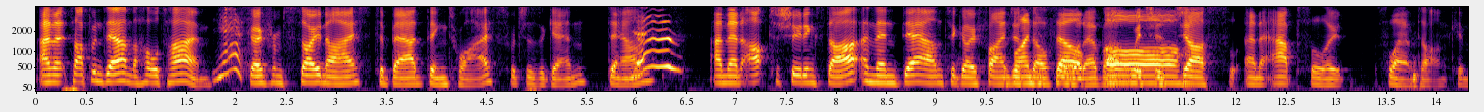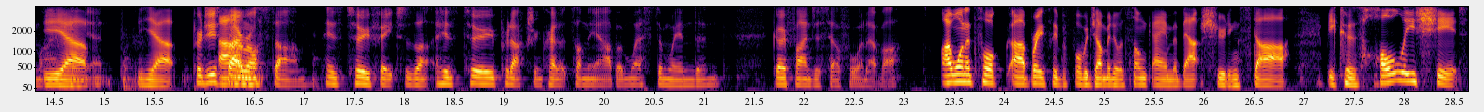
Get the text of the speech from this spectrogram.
and it's up and down the whole time. Yes. Go from so nice to bad thing twice, which is again down. Yes. And then up to shooting star, and then down to go find, Find yourself, Yourself. or whatever, Oh. which is just an absolute slam dunk in my Yeah. opinion. Yeah. Produced by Um, Rostam. His two features, his two production credits on the album, Western Wind and Go Find Yourself or whatever. I want to talk uh, briefly before we jump into a song game about Shooting Star because holy shit,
